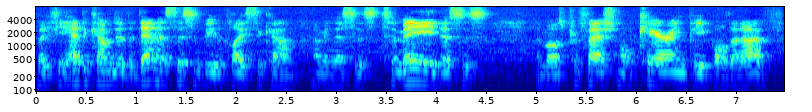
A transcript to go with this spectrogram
but if you had to come to the dentist this would be the place to come. I mean this is, to me, this is the most professional, caring people that I've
